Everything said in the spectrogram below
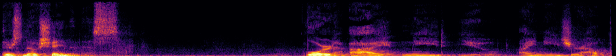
There's no shame in this. Lord, I need you. I need your help.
